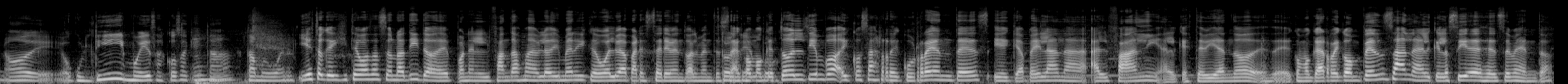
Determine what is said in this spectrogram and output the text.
¿no? de ocultismo y esas cosas que está, está muy bueno. Y esto que dijiste vos hace un ratito de poner el fantasma de Bloody Mary que vuelve a aparecer eventualmente. Todo o sea, como que todo el tiempo hay cosas recurrentes y que apelan a- al fan y al que esté viendo desde, como que recompensan al que lo sigue desde ese evento.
